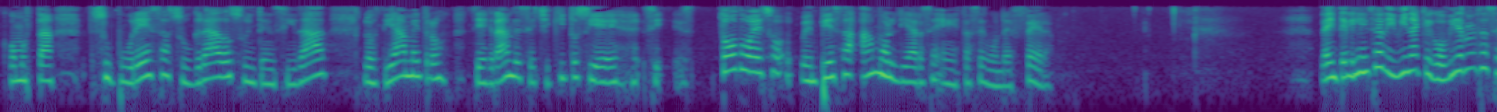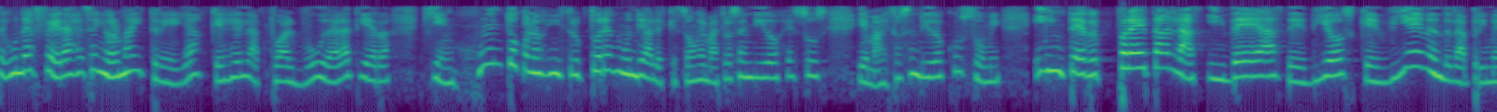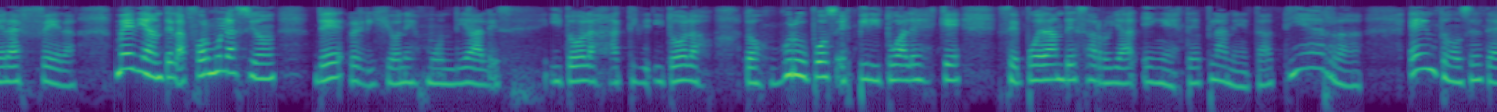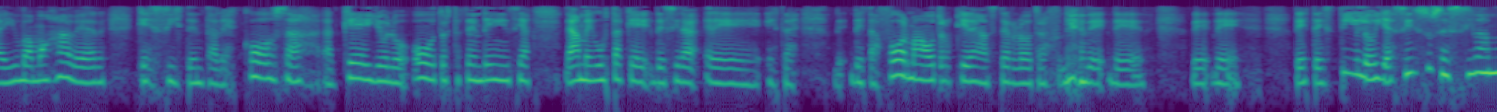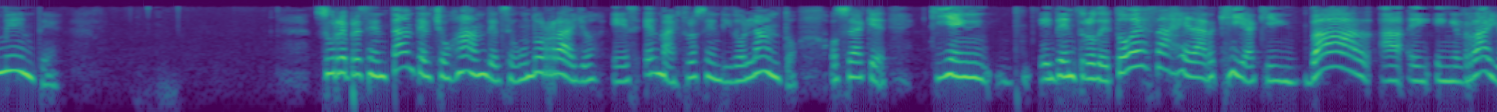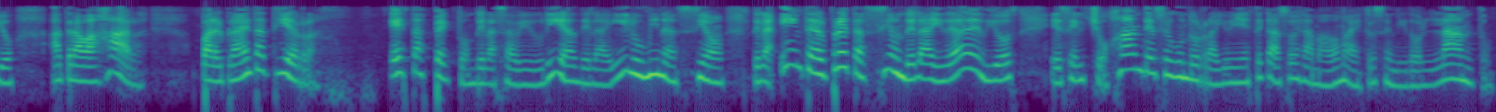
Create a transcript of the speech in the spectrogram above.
cómo está su pureza, su grado, su intensidad, los diámetros, si es grande, si es chiquito, si es, si es todo eso empieza a moldearse en esta segunda esfera. La inteligencia divina que gobierna esa segunda esfera es el señor Maitreya, que es el actual Buda de la Tierra, quien junto con los instructores mundiales, que son el Maestro Ascendido Jesús y el Maestro Ascendido Kusumi, interpretan las ideas de Dios que vienen de la primera esfera, mediante la formulación de religiones mundiales y todas las y todos los, grupos espirituales que se puedan desarrollar en este planeta Tierra. Entonces de ahí vamos a ver que existen tales cosas, aquello, lo otro, esta tendencia. Ya me gusta que decir eh, esta, de, esta forma, otros quieren hacerlo otra, de, de, de, este estilo y así sucesivamente. Su representante, el Chohan del segundo rayo, es el maestro ascendido Lanto. O sea que quien dentro de toda esa jerarquía, quien va en, el rayo a trabajar para el planeta Tierra, este aspecto de la sabiduría, de la iluminación, de la interpretación de la idea de Dios, es el Chohan del segundo rayo y en este caso es el amado Maestro Ascendido Lanto.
